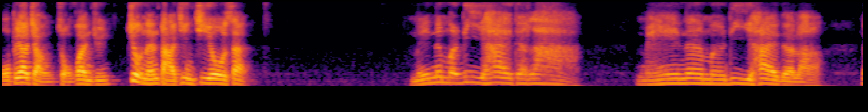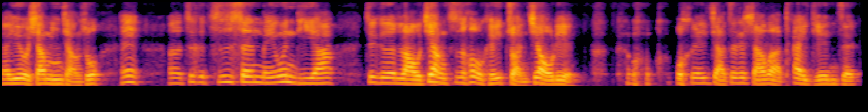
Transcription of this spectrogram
我不要讲总冠军就能打进季后赛，没那么厉害的啦，没那么厉害的啦。那也有乡民讲说，哎，呃，这个资深没问题啊，这个老将之后可以转教练。我 我跟你讲，这个想法太天真。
